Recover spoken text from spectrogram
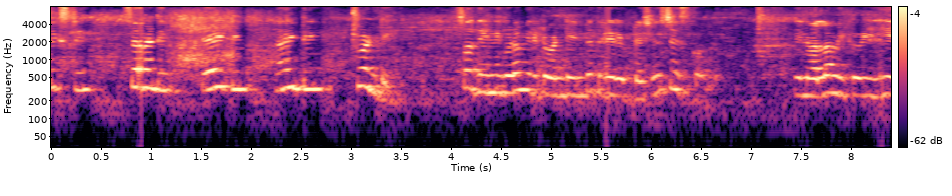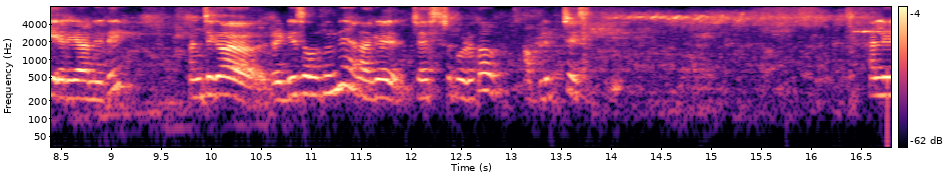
sixteen seventeen eighteen nineteen twenty so దీన్ని కూడా మీరు ట్వంటీ ఇంటూ త్రీ రిపిటేషన్స్ చేసుకోండి. దీనివల్ల మీకు ఈ ఏరియా అనేది మంచిగా రెడ్యూస్ అవుతుంది అలాగే చెస్ట్ కూడా అప్లిఫ్ట్ చేస్తుంది. మళ్ళీ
